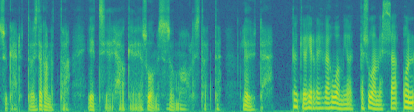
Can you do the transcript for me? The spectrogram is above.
sykähdyttävä. Sitä kannattaa etsiä ja hakea ja Suomessa se on mahdollista, että löytää. Toki on hirveän hyvä huomio, että Suomessa on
